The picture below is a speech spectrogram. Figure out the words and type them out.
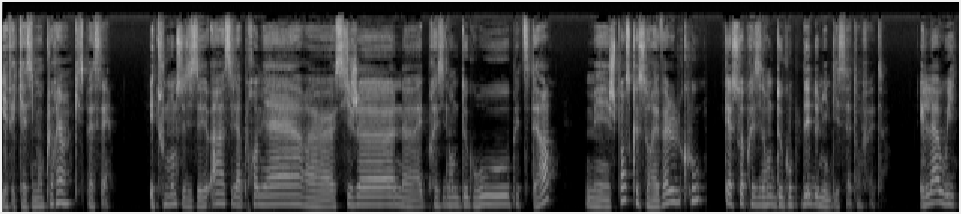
Il y avait quasiment plus rien qui se passait. Et tout le monde se disait ah c'est la première euh, si jeune à être présidente de groupe, etc. Mais je pense que ça aurait valu le coup qu'elle soit présidente de groupe dès 2017 en fait. Et là oui,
